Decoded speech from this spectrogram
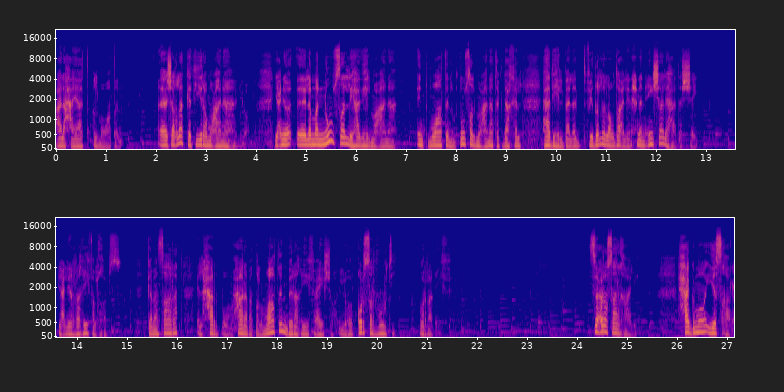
على حياة المواطن؟ آه شغلات كثيرة معاناة اليوم. يعني آه لما نوصل لهذه المعاناة أنت مواطن لما توصل معاناتك داخل هذه البلد في ظل الأوضاع اللي نحن نعيشها لهذا الشيء يعني الرغيف الخبز. كمان صارت الحرب ومحاربة المواطن برغيف عيشه اللي هو القرص الروتي والرغيف. سعره صار غالي. حجمه يصغر.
